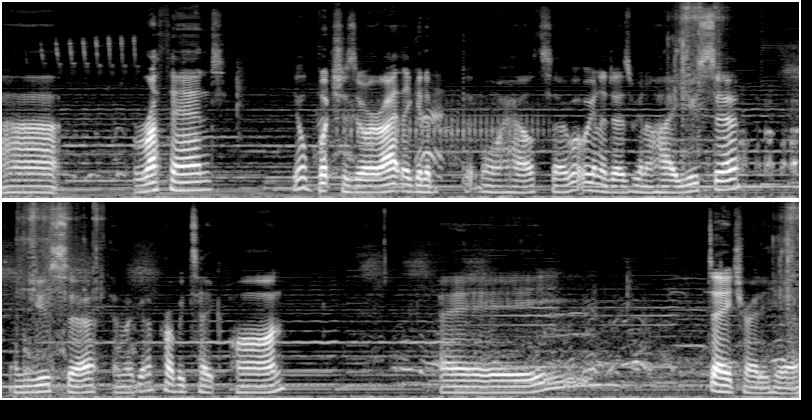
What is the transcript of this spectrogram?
Uh, Roughhand. Old butchers are alright, they get a bit more health. So what we're going to do is we're going to hire you, sir, and you, sir, and we're going to probably take on a day trader here.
